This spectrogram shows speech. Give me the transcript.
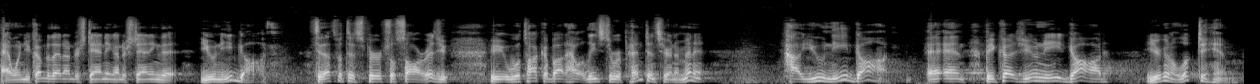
And when you come to that understanding, understanding that you need God. See, that's what this spiritual sorrow is. You, you, we'll talk about how it leads to repentance here in a minute. How you need God. And, and because you need God, you're going to look to Him.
